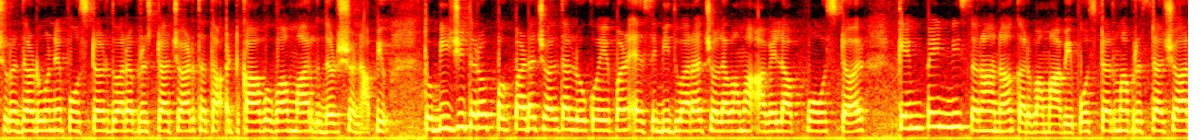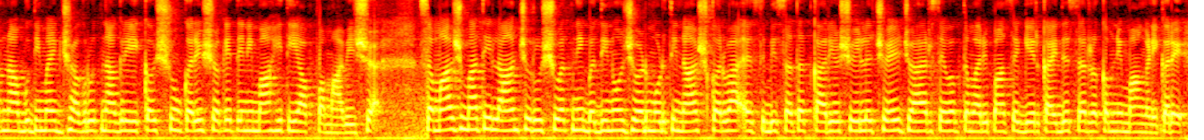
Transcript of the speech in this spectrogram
શ્રદ્ધાળુઓને પોસ્ટર દ્વારા ભ્રષ્ટાચાર થતા અટકાવવા માર્ગદર્શન આપ્યું. તો બીજી તરફ પગપાળા ચાલતા લોકોએ પણ એસીબી દ્વારા ચલાવવામાં આવેલા પોસ્ટર કેમ્પેઇનની સરાહના કરવામાં આવી. પોસ્ટરમાં ભ્રષ્ટાચાર નાબૂદીમાં એક જાગૃત નાગરિક શું કરી શકે તેની માહિતી આપવામાં આવી છે. સમાજમાંથી લાંચ, રૂશ્વતની બદીનો જળમૂળથી નાશ કરવા એસીબી સતત કાર્યશીલ છે. જાહેર સેવક તમારી પાસે ગેરકાયદેસર રકમની માંગણી કરે.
